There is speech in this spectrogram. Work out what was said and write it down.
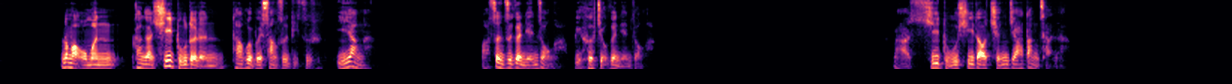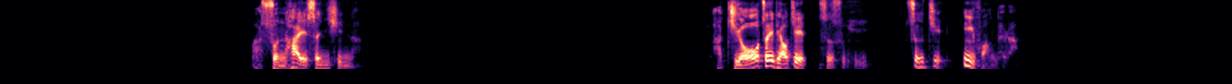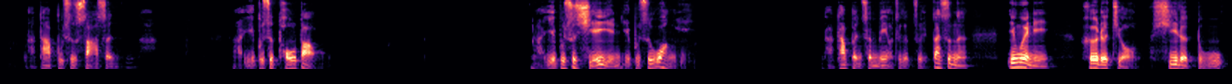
那么我们看看吸毒的人，他会不会丧失理智？一样啊，啊，甚至更严重啊，比喝酒更严重啊。啊，吸毒吸到倾家荡产了，啊，损害身心呐。啊，酒这一条戒是属于。遮戒预防的啦，啊，他不是杀生啊，啊，也不是偷盗，啊，也不是邪淫，也不是妄语，啊，他本身没有这个罪，但是呢，因为你喝了酒，吸了毒，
